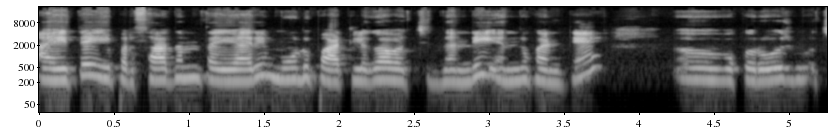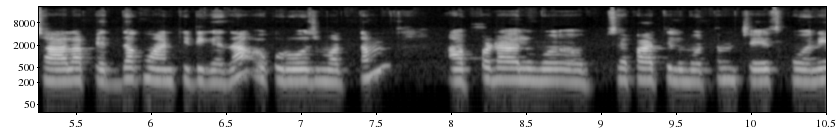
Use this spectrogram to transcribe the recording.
అయితే ఈ ప్రసాదం తయారీ మూడు పాటలుగా వచ్చిందండి ఎందుకంటే ఒక రోజు చాలా పెద్ద క్వాంటిటీ కదా ఒక రోజు మొత్తం అప్పడాలు చపాతీలు మొత్తం చేసుకొని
